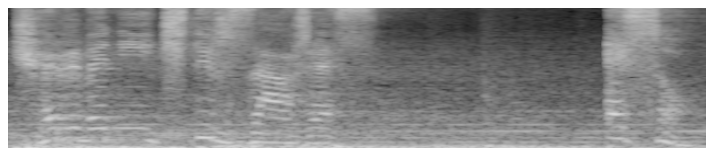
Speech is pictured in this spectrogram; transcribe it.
Červený čtyřzářez. ESO.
